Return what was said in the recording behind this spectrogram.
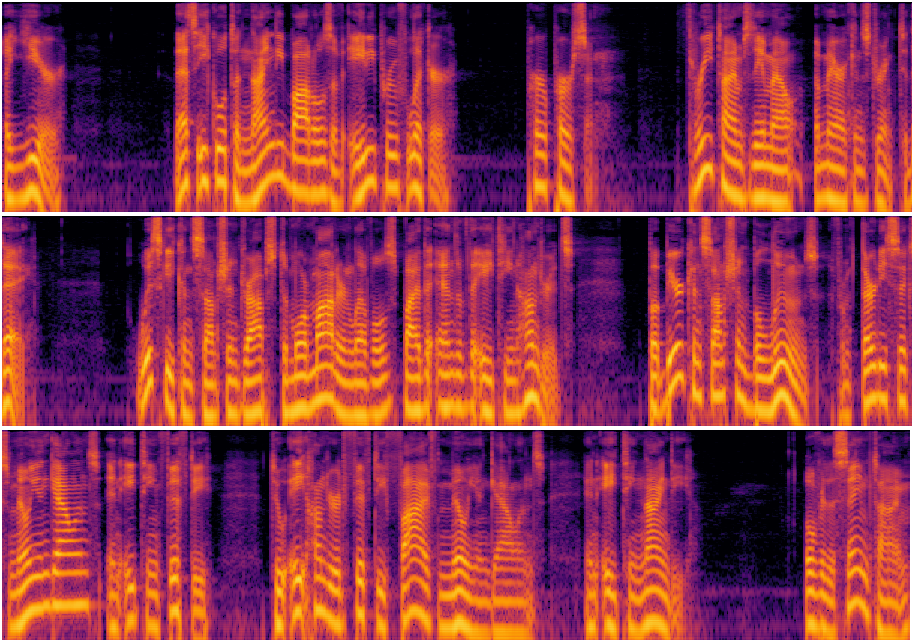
a year. That's equal to 90 bottles of 80 proof liquor per person, three times the amount Americans drink today. Whiskey consumption drops to more modern levels by the end of the 1800s, but beer consumption balloons from 36 million gallons in 1850 to 855 million gallons in 1890. Over the same time,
